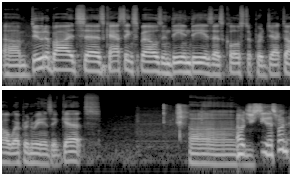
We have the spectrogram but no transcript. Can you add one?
Um, Dude Abide says casting spells in D and D is as close to projectile weaponry as it gets. Um, Oh, did you see this one?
